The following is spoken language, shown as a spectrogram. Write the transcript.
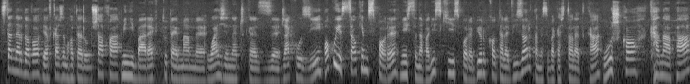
Standardowo, jak w każdym hotelu, szafa, mini barek. Tutaj mamy łazieneczkę z jacuzzi. Pokój jest całkiem spory. Miejsce na walizki, spore biurko, telewizor. Tam jest chyba jakaś toaletka. Łóżko, kanapa.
